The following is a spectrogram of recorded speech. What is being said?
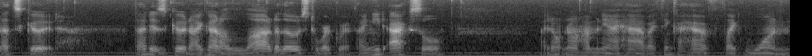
That's good. That is good. I got a lot of those to work with. I need Axel. I don't know how many I have. I think I have like one.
